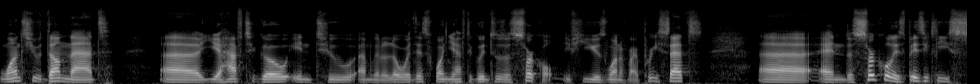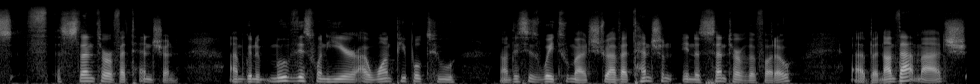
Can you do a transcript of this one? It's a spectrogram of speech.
once you've done that, uh, you have to go into, I'm going to lower this one, you have to go into the circle if you use one of my presets. Uh, and the circle is basically center of attention. I'm going to move this one here. I want people to, now this is way too much, to have attention in the center of the photo, uh, but not that much.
